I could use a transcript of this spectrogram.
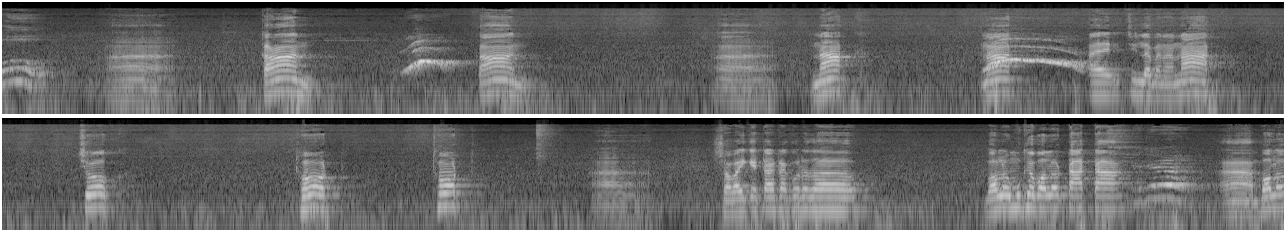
ও আহ, কান কান আহ, নাক নাক চিল্লাবে না, নাক, চোখ, ঠোঁট ঠোঁট। সবাইকে টাটা করে দাও। বলো, মুখে বলো, টাটা। হ্যাঁ বলো,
